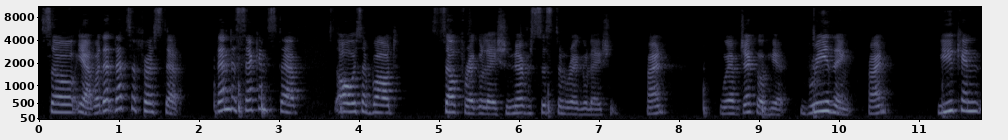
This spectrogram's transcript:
So yeah, but that, that's the first step. Then the second step is always about self-regulation, nervous system regulation, right? We have Jacko here. Breathing, right? You can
